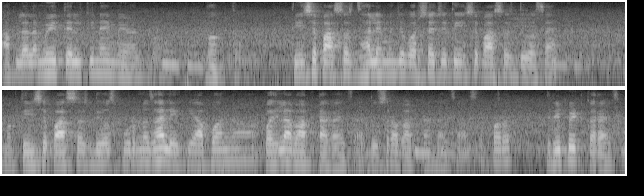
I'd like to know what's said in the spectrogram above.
आपल्याला मिळतील की नाही मिळत भक्त तीनशे पासष्ट झाले म्हणजे वर्षाचे तीनशे पासष्ट दिवस आहे. मग तीनशे पासष्ट दिवस पूर्ण झाले की आपण पहिला भाग टाकायचा दुसरा भाग टाकायचा असं परत रिपीट करायचं.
